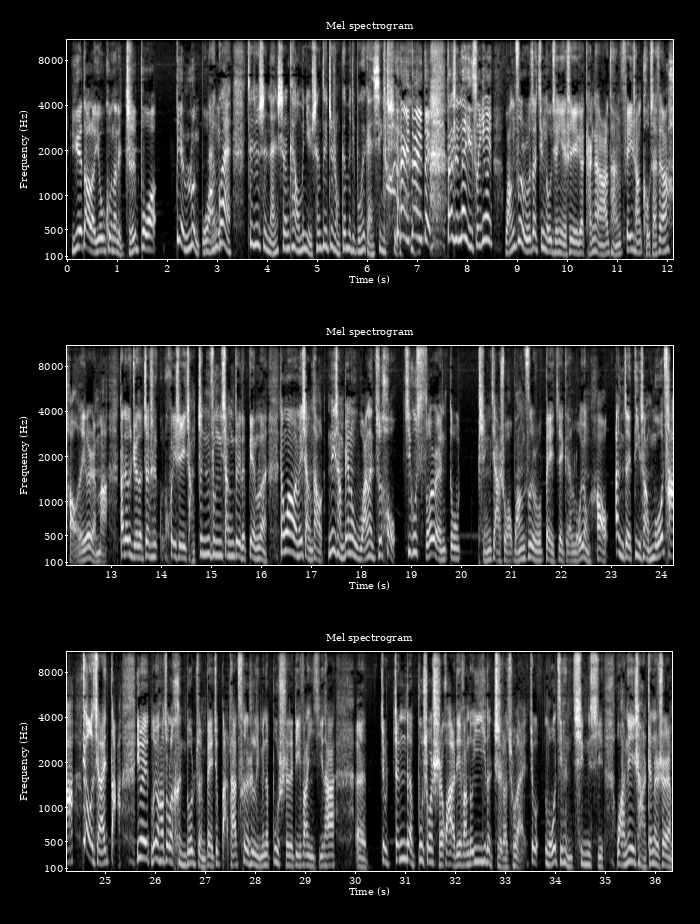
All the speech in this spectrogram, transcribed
约到了优酷那里直播辩论。难怪这就是男生看，我们女生对这种根本就不会感兴趣。对 对对，但是那一次，因为王自如在镜头前也是一个侃侃而谈、非常口才非常好的一个人嘛，大家都觉得这是会是一场针锋相对的辩论。但万万没想到，那场辩论完了之后，几乎所有人都评价说王自如被这个罗永浩按在地上摩擦，吊起来打，因为罗永浩做了很多准备，就把他测试里面的不实的地方以及他呃。就真的不说实话的地方都一一的指了出来，就逻辑很清晰。哇，那一场真的是，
